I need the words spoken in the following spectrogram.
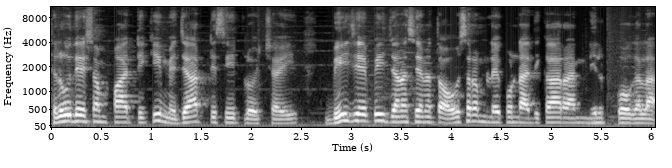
తెలుగుదేశం పార్టీకి మెజార్టీ సీట్లు వచ్చాయి. బీజేపీ జనసేనతో అవసరం లేకుండా అధికారాన్ని నిలుపుకోగల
